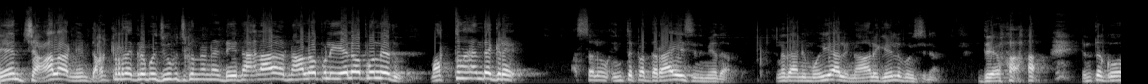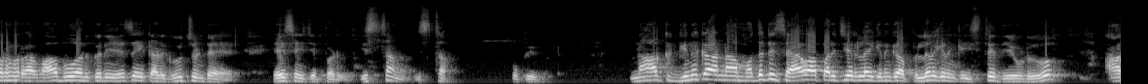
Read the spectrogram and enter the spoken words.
నేను చాలా నేను డాక్టర్ దగ్గర పోయి చూపించుకున్నానండి. నా నా లోపల ఏ లోపం లేదు. మొత్తం ఆయన దగ్గరే. అసలు ఇంత పెద్ద రాయేసింది మీద. ఇంకా దాన్ని మొయ్యాలి నాలుగేళ్ళు పోసిన. దేవా ఎంత ఘోరం రా బాబు అనుకుని ఏసై కాడ కూర్చుంటే ఏసై చెప్పాడు ఇస్తాను ఇస్తా ఉపయోగపడు నాకు గినక నా మొదటి సేవా పరిచర్లో గినక పిల్లలు గినక ఇస్తే దేవుడు ఆ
